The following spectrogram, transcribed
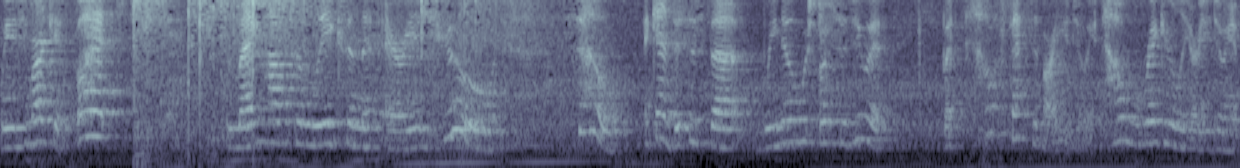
we need to market, but we might have some leaks in this area too. So, again, this is the, we know we're supposed to do it, but how effective are you doing it? How regularly are you doing it?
